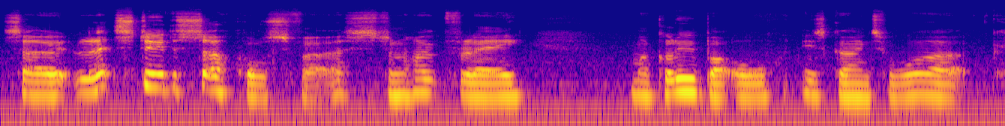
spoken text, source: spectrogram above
So let's do the circles first and hopefully my glue bottle is going to work.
